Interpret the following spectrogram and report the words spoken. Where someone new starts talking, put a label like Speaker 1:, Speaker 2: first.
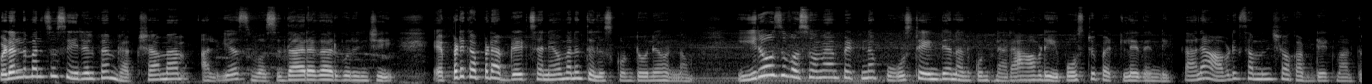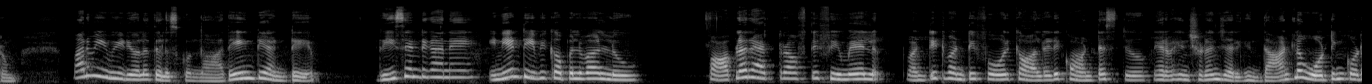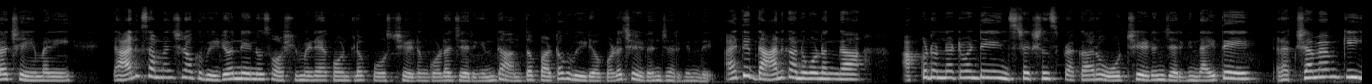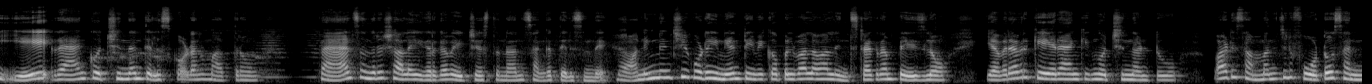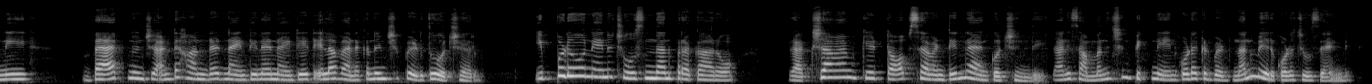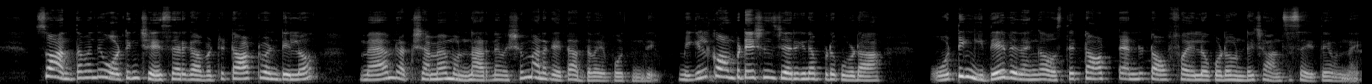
Speaker 1: ఇప్పుడంత మనసు serial fame Raksha ma'am alias Vasudhara గారి గురించి ఎప్పటికప్పుడు అప్డేట్స్ అనేవి మనం తెలుసుకుంటూనే ఉన్నాం. ఈరోజు వసు మ్యామ్ పెట్టిన పోస్ట్ ఏంటి అని అనుకుంటున్నారా? ఆవిడ ఏ పోస్ట్ పెట్టలేదండి. కానీ ఆవిడకి సంబంధించిన ఒక అప్డేట్ మాత్రం మనం ఈ వీడియోలో తెలుసుకుందాం. అదేంటి అంటే రీసెంట్గానే ఇండియన్ టీవీ కపుల్ వాళ్ళు popular actor of the female twenty twenty ఫోర్కి ఆల్రెడీ కాంటెస్ట్ నిర్వహించడం జరిగింది. దాంట్లో ఓటింగ్ కూడా చేయమని దానికి సంబంధించిన ఒక వీడియోని నేను సోషల్ మీడియా అకౌంట్లో పోస్ట్ చేయడం కూడా జరిగింది. దాంతోపాటు ఒక వీడియో కూడా చేయడం జరిగింది. అయితే దానికి అనుగుణంగా అక్కడ ఉన్నటువంటి ఇన్స్ట్రక్షన్స్ ప్రకారం ఓట్ చేయడం జరిగింది. అయితే రక్షా మ్యామ్కి ఏ ర్యాంక్ వచ్చిందని తెలుసుకోవడానికి మాత్రం ఫ్యాన్స్ అందరూ చాలా ఈగర్గా వెయిట్ చేస్తున్నారని సంగతి తెలిసిందే. మార్నింగ్ నుంచి కూడా ఇండియన్ టీవీ కపుల్ వాళ్ళ వాళ్ళ ఇన్స్టాగ్రామ్ పేజ్లో ఎవరెవరికి ఏ ర్యాంకింగ్ వచ్చిందంటూ వాటికి సంబంధించిన ఫొటోస్ అన్నీ బ్యాక్ నుంచి అంటే hundred ninety nine ninety eight ఇలా వెనక నుంచి పెడుతూ వచ్చారు. ఇప్పుడు నేను చూసిన దాని ప్రకారం రక్షా మ్యామ్కి టాప్ సెవెంటీన్ ర్యాంక్ వచ్చింది. దానికి సంబంధించిన పిక్ నేను కూడా ఇక్కడ పెడుతున్నాను మీరు కూడా చూసేయండి. సో అంతమంది ఓటింగ్ చేశారు కాబట్టి టాప్ ట్వంటీలో మ్యామ్ రక్షా మ్యామ్ ఉన్నారనే విషయం మనకైతే అర్థమైపోతుంది. మిగిలిన కాంపిటీషన్స్ జరిగినప్పుడు కూడా ఓటింగ్ ఇదే విధంగా వస్తే టాప్ టెన్ టాప్ ఫైవ్లో కూడా ఉండే ఛాన్సెస్ అయితే ఉన్నాయి.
